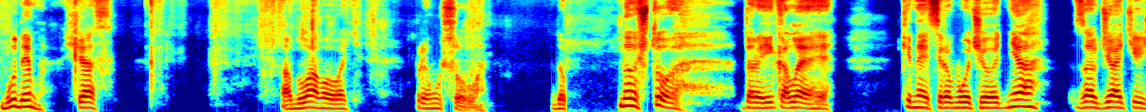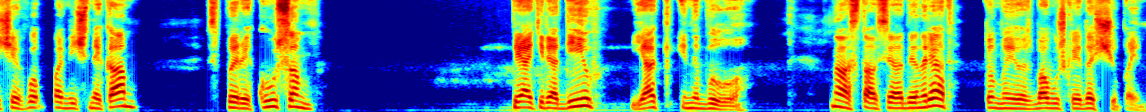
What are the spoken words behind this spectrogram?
Будемо зараз обламувати примусово. Ну що, дорогі колеги, кінець робочого дня, завдячуючи помічникам з перекусом. П'ять рядів, як і не було. Ну, остався один ряд, то ми його з бабушкою дощупаємо.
